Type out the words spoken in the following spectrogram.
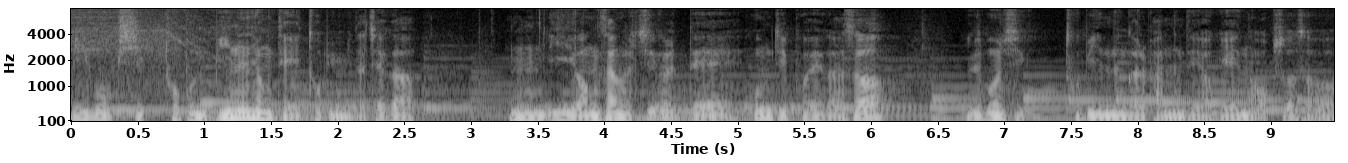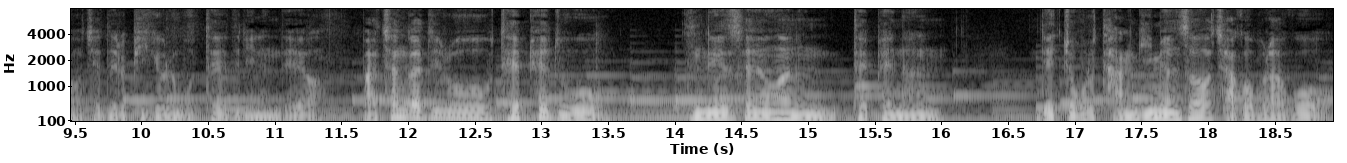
미국식 톱은 미는 형태의 톱입니다. 제가 음, 이 영상을 찍을 때 홈디포에 가서 일본식 톱이 있는가를 봤는데 여기에는 없어서 제대로 비교를 못 해드리는데요. 마찬가지로 대패도 국내에서 사용하는 대패는 내 쪽으로 당기면서 작업을 하고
